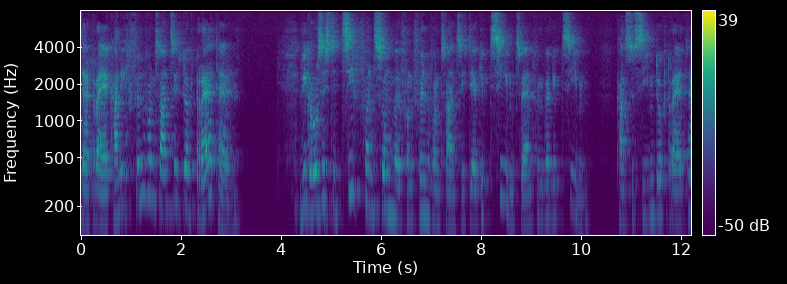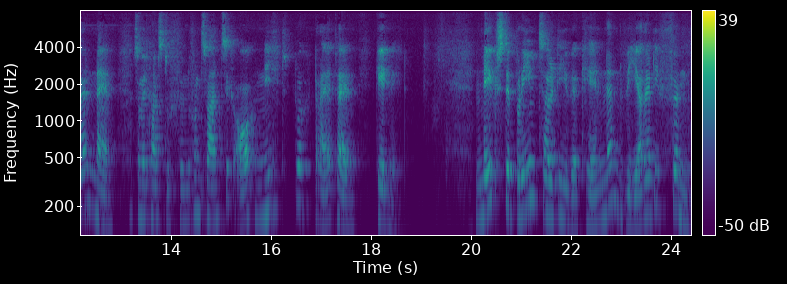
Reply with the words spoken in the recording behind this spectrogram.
der 3. Kann ich 25 durch 3 teilen? Wie groß ist die Ziffernsumme von 25? Die ergibt 7. 2 und 5 ergibt 7. Kannst du 7 durch 3 teilen? Nein. Somit kannst du 25 auch nicht durch 3 teilen. Geht nicht. Nächste Primzahl, die wir kennen, wäre die 5.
